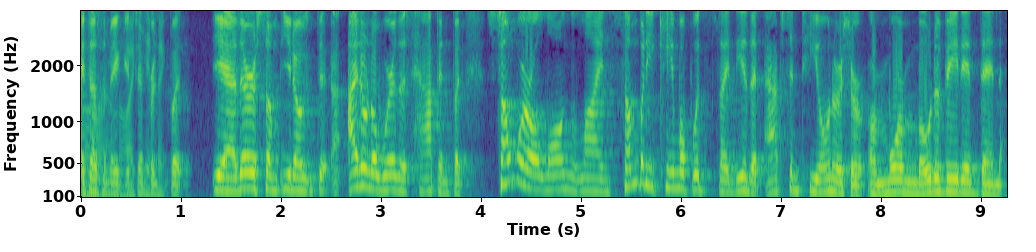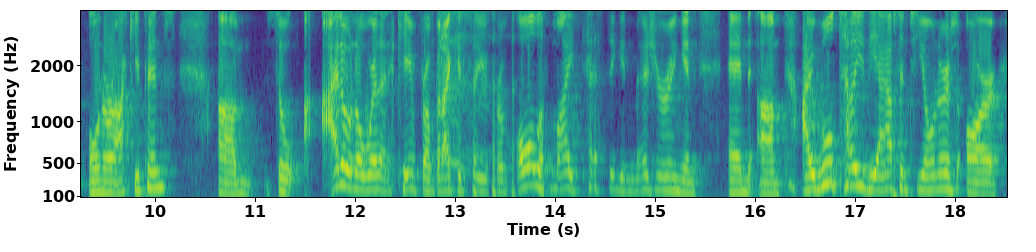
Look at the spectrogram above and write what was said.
it doesn't oh, make a difference, but yeah, there are some, you know, I don't know where this happened, but somewhere along the line, somebody came up with this idea that absentee owners are, are more motivated than owner occupants. Um, so I don't know where that came from, but I can tell you from all of my testing and measuring, and and um, I will tell you the absentee owners are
